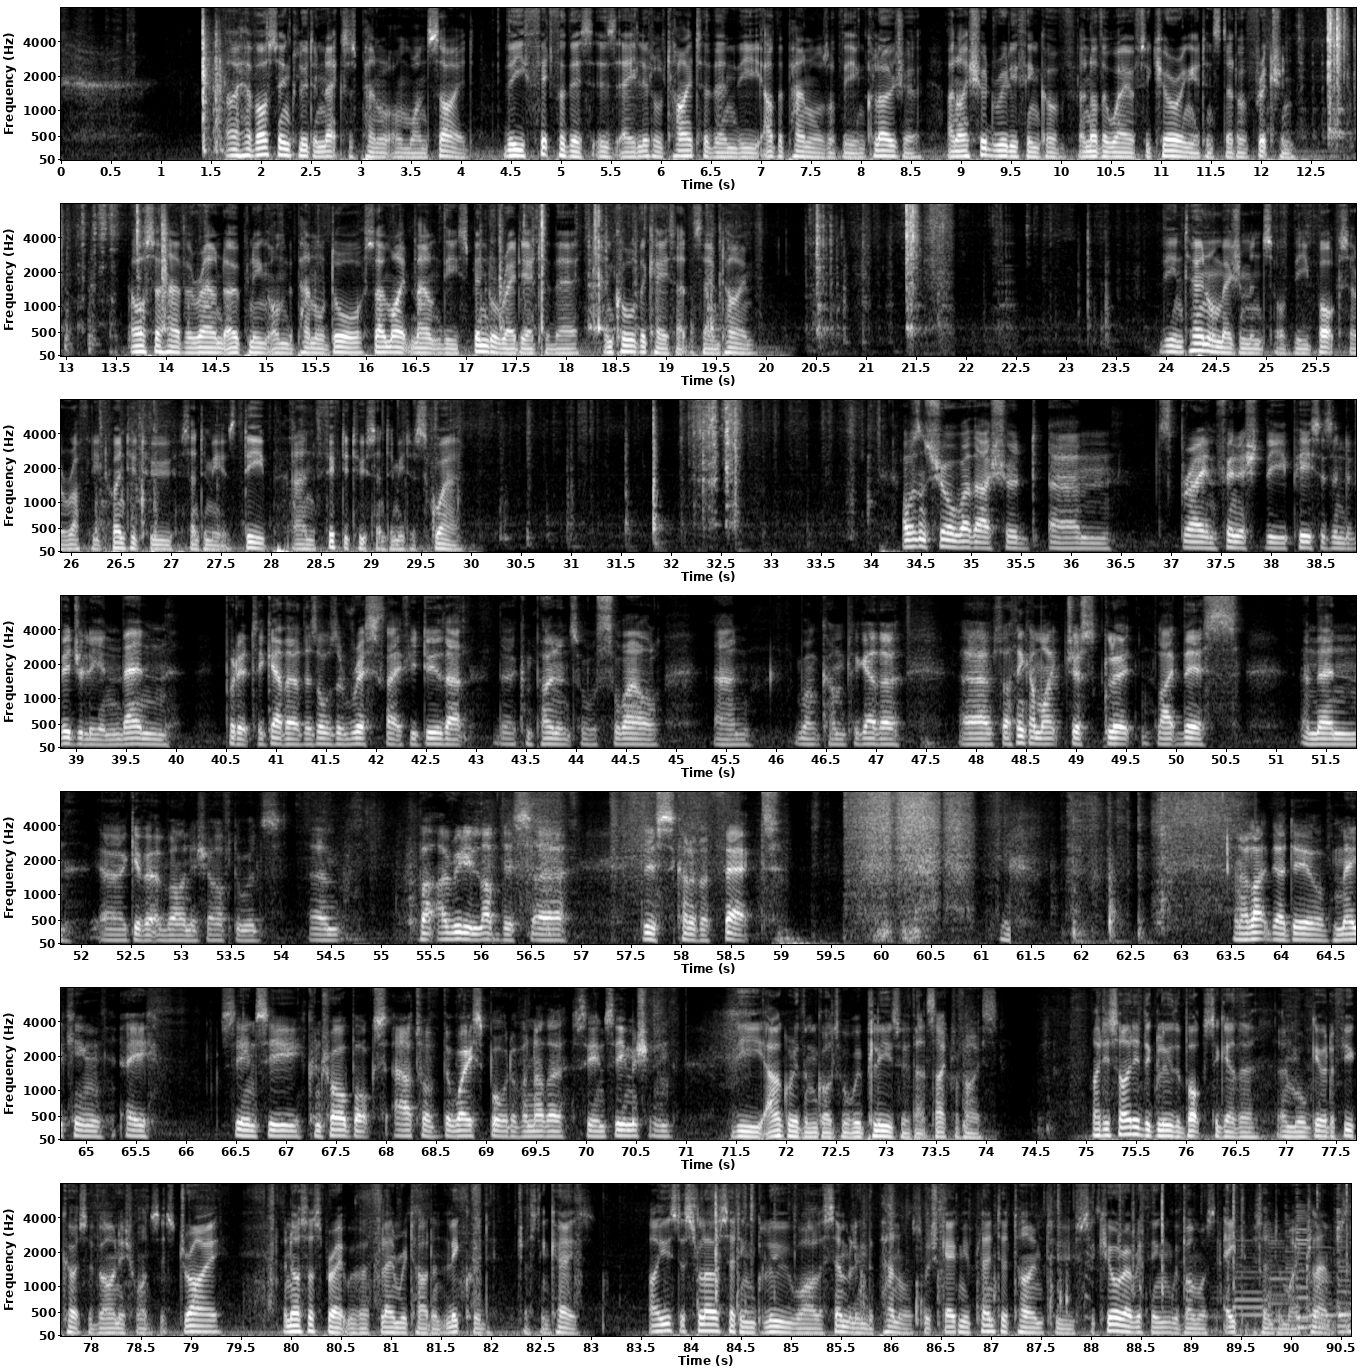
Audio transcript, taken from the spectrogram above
I have also included an access panel on one side. The fit for this is a little tighter than the other panels of the enclosure and I should really think of another way of securing it instead of friction. I also have a round opening on the panel door so I might mount the spindle radiator there and cool the case at the same time. The internal measurements of the box are roughly 22 centimeters deep and 52 centimeters square. I wasn't sure whether I should um, spray and finish the pieces individually and then put it together. There's always a risk that if you do that the components will swell and won't come together. Uh, so I think I might just glue it like this and then uh, give it a varnish afterwards. Um, but I really love this uh, this kind of effect. And I like the idea of making a CNC control box out of the wasteboard of another CNC machine. The algorithm gods will be pleased with that sacrifice. I decided to glue the box together and will give it a few coats of varnish once it's dry and also spray it with a flame retardant liquid just in case. I used a slow setting glue while assembling the panels which gave me plenty of time to secure everything with almost 80% of my clamps.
